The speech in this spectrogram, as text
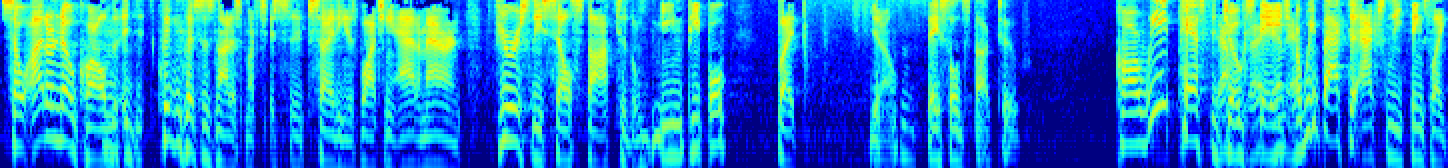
So I don't know, Carl. It- Cleveland Cliffs is not as much as exciting as watching Adam Aron furiously sell stock to the meme people, but you know they sold stock too. Carl, are we past the Yeah, joke stage? and- Are we back to actually things like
